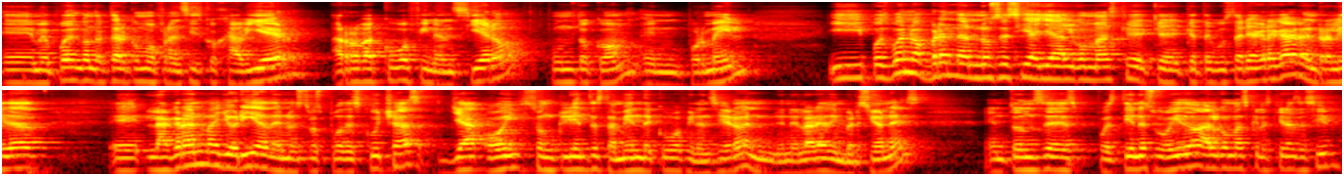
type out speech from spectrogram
Eh, me pueden contactar como Francisco Javier, arroba cubofinanciero.com en, por mail. Y pues bueno, Brenda, no sé si hay algo más que, que, que te gustaría agregar. En realidad, eh, la gran mayoría de nuestros podescuchas ya hoy son clientes también de Cubo Financiero en, el área de inversiones. Entonces, pues tiene su oído. ¿Algo más que les quieras decir?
